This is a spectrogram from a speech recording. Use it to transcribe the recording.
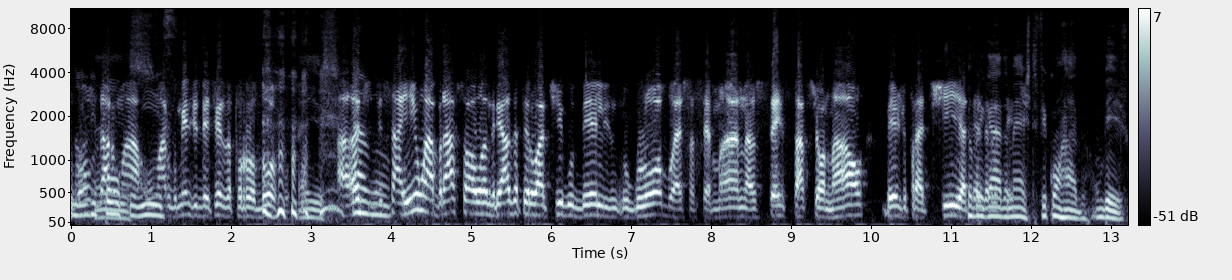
Nove Vamos dar uma, um argumento de defesa para o Rodolfo. É isso. Ah, antes tá de sair, um abraço ao Andreasa pelo artigo dele no Globo essa semana, sensacional. Beijo para ti. Muito obrigado, mestre. Fico honrado. Um beijo.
